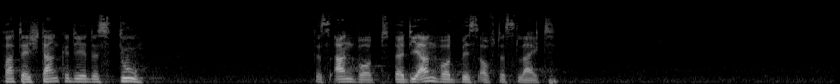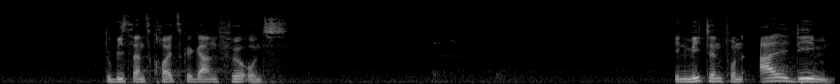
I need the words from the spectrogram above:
Vater, ich danke dir, dass du das Antwort, äh, die Antwort bist auf das Leid. Du bist ans Kreuz gegangen für uns. Inmitten von all dem,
